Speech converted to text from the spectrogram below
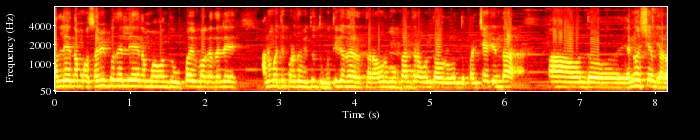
ಅಲ್ಲಿ ನಮ್ಮ ಸಮೀಪದಲ್ಲಿ ನಮ್ಮ ಒಂದು ಉಪವಿಭಾಗದಲ್ಲಿ ಅನುಮತಿ ಪಡೆದ ವಿದ್ಯುತ್ ಗುತ್ತಿಗೆದಾರ ಇರ್ತಾರೆ. ಅವ್ರ ಮುಖಾಂತರ ಒಂದು ಅವರು ಒಂದು ಪಂಚಾಯತಿಂದ ಆ, ಒಂದು ಎನ್ ಒ ಸಿ ಅಂತಾರೆ.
